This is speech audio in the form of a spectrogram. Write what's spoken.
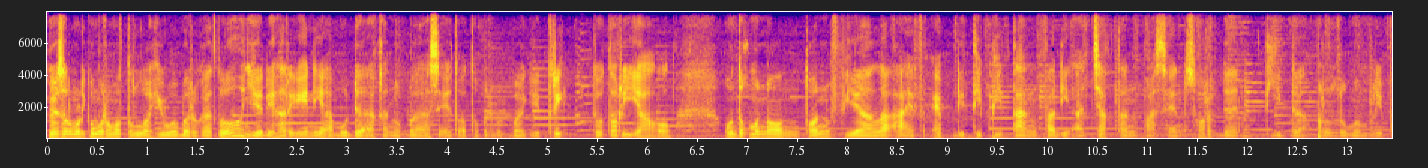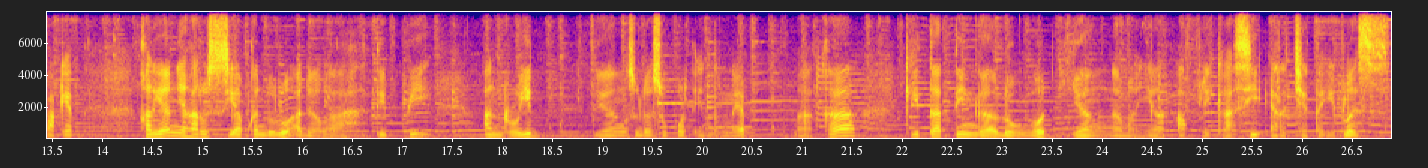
Assalamualaikum warahmatullahi wabarakatuh. Jadi hari ini Amuda akan membahas yaitu atau berbagi trik tutorial untuk menonton Viala AFF di TV tanpa diacak, tanpa sensor dan tidak perlu membeli paket. Kalian yang harus siapkan dulu adalah TV Android yang sudah support internet, maka kita tinggal download yang namanya aplikasi RCTI Plus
